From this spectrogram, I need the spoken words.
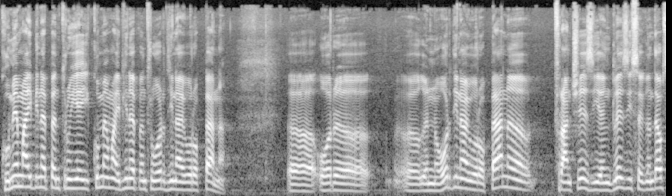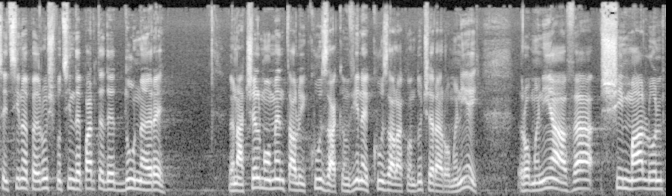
Cum e mai bine pentru ei, cum e mai bine pentru ordinea europeană. Uh, or, uh, în ordinea europeană, francezii, englezii se gândeau să-i țină pe ruși puțin departe de Dunăre. În acel moment al lui Cuza, când vine Cuza la conducerea României, România avea și malul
